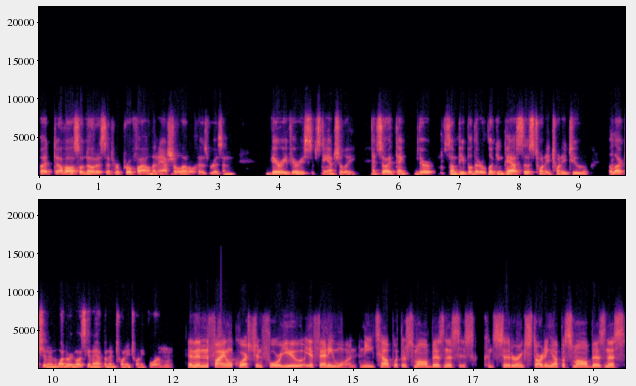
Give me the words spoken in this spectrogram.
But I've also noticed that her profile on the national level has risen very, very substantially. And so I think there are some people that are looking past this 2022 election and wondering what's going to happen in 2024. Mm-hmm. And then the final question for you if anyone needs help with their small business, is considering starting up a small business,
